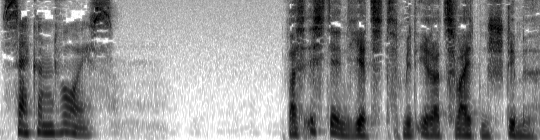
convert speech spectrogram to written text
second voice. Was ist denn jetzt mit Ihrer zweiten Stimme?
